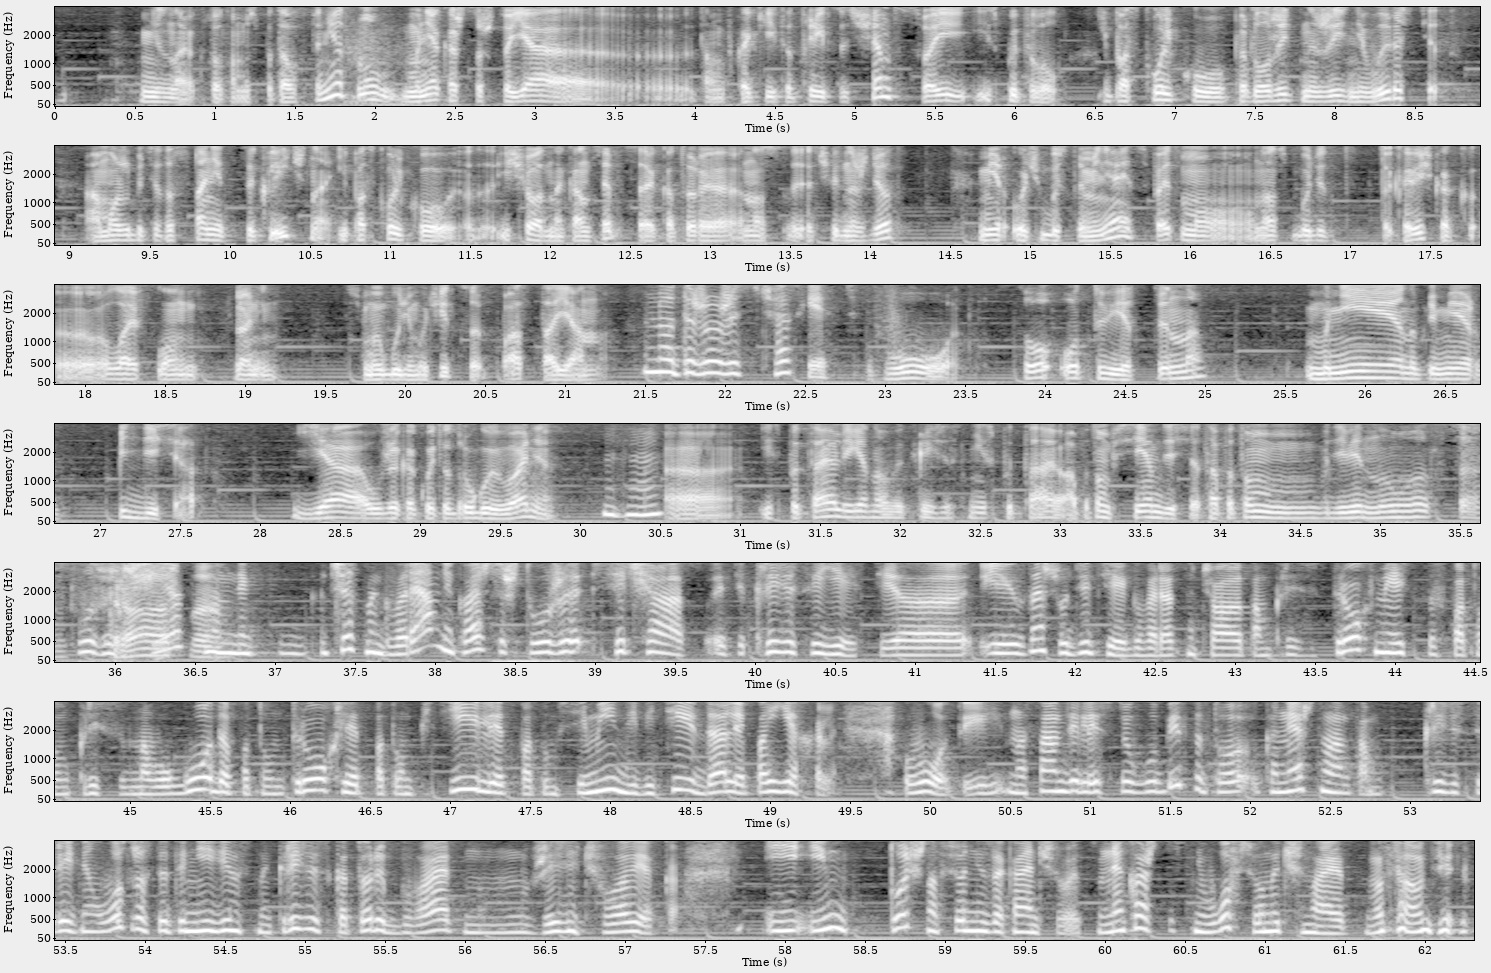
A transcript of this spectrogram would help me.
не знаю, кто там испытал, кто нет, но мне кажется, что я э, там в какие-то 30 с чем-то свои испытывал. И поскольку продолжительность жизни вырастет, а может быть это станет циклично, и поскольку э, еще одна концепция, которая нас, очевидно, ждет, мир очень быстро меняется, поэтому у нас будет такая вещь, как э, lifelong learning. То есть мы будем учиться постоянно. Ну, это же уже сейчас есть. Вот. Соответственно, мне, например, 50. Я уже какой-то другой Ваня, Угу. испытаю ли я новый кризис? Не испытаю. А потом в 70, а потом в 90. Слушай, Страшно. честно, мне, честно говоря, мне кажется, что уже сейчас эти кризисы есть. И, э, и знаешь, у детей говорят сначала там кризис трех месяцев, потом кризис одного года, потом трех лет, потом пяти лет, потом семи, девяти и далее поехали. Вот. И на самом деле, если углубиться, то, конечно, там кризис среднего возраста это не единственный кризис, который бывает в жизни человека. И им точно все не заканчивается. Мне кажется, с него все начинается на самом деле.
